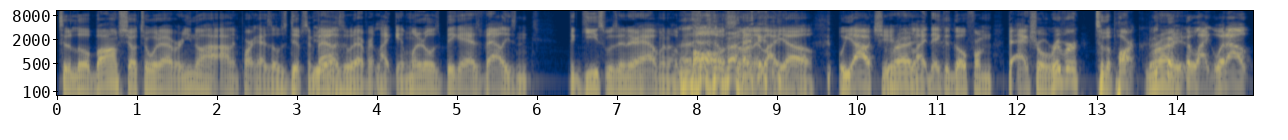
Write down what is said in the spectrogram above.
to the little bomb shelter or whatever. You know how Island Park has those dips and Yeah. valleys or whatever. Like in one of those big ass valleys, and the geese was in there having a ball, son. Right. They're like, yo, we out here. Right. Like they could go from the actual river to the park. Right. like without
